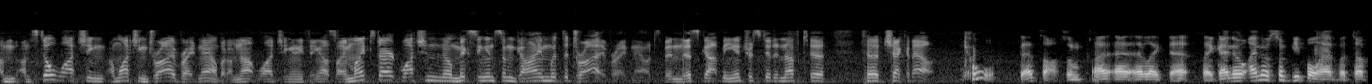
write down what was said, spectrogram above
I'm, I'm still watching. I'm watching Drive right now, but I'm not watching anything else. I might start watching, you know, mixing in some Gaim with the Drive right now. It's been this got me interested enough to to check it out. Cool. That's awesome. I, I, I like that. Like I know I know some people have a tough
